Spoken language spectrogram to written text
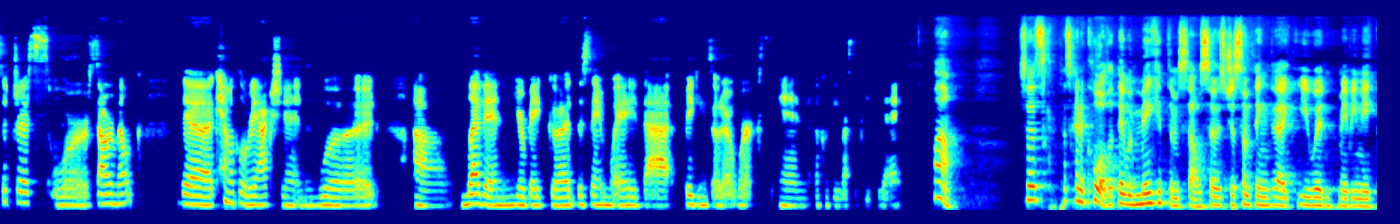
citrus or sour milk, the chemical reaction would uh, leaven your baked good the same way that baking soda works in a cookie recipe today. Wow. So that's that's kind of cool that they would make it themselves. So it's just something that you would maybe make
